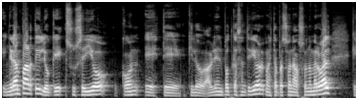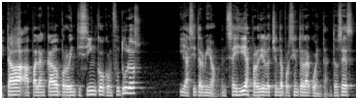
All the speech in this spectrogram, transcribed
en gran parte lo que sucedió con este, que lo hablé en el podcast anterior, con esta persona Ozono Merval, que estaba apalancado por 25 con futuros y así terminó. En 6 días perdió el 80% de la cuenta. Entonces,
